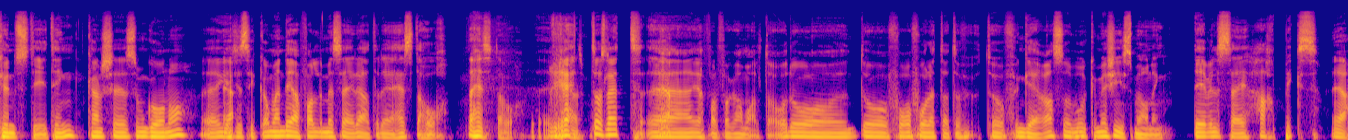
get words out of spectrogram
kunstige ting kanskje som går nå. Jeg er Ja. ikke sikker, men det er i hvert fall, vi sier det at det er hestehår. Det er hestehår. Det er- Rett og slett. Ja. Iallfall fra gammelt. av. Og da, da, for å få dette til, til å fungere, så bruker vi skismørning. Det vil si harpiks. Ja.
